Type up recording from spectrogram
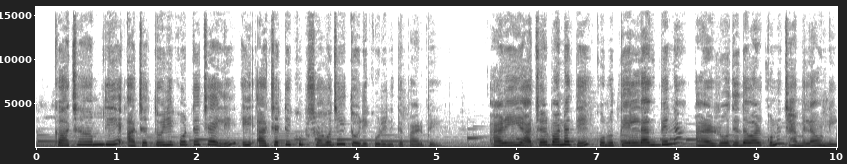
কাঁচা আম দিয়ে আচার তৈরি করতে চাইলে এই আচারটি খুব সহজেই তৈরি করে নিতে পারবে। আর এই আচার বানাতে কোনো তেল লাগবে না আর রোদে দেওয়ার কোনো ঝামেলাও নেই।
